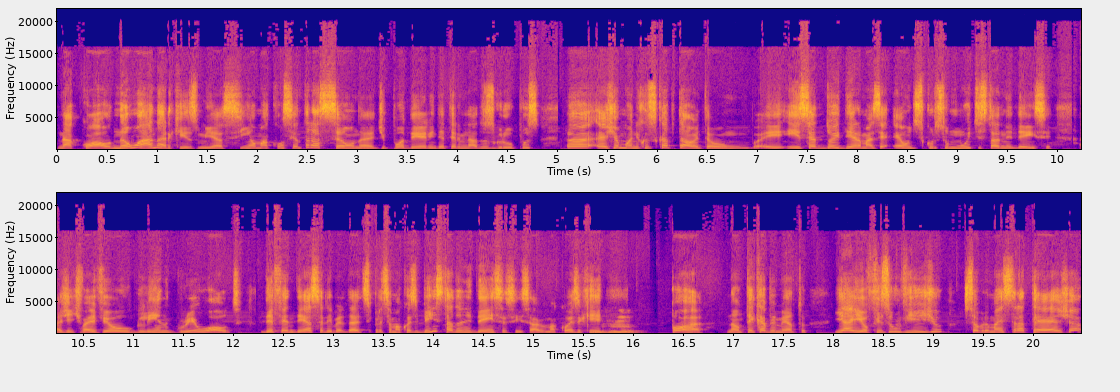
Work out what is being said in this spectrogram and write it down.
na qual não há anarquismo, e assim é uma concentração né, de poder em determinados grupos ah, hegemônicos do capital. Então, isso é doideira, mas é, é um discurso muito estadunidense. A gente vai ver o Glenn Greenwald defender essa liberdade de expressão, uma coisa bem estadunidense, assim, sabe? Uma coisa que Uhum. Porra, não tem cabimento. E aí eu fiz um vídeo sobre uma estratégia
